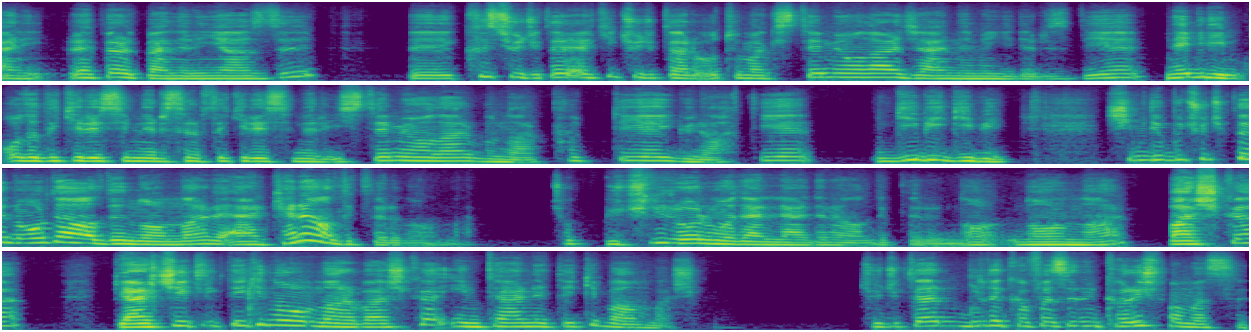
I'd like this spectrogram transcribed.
Yani rehber öğretmenlerin yazdığı e, kız çocuklar erkek çocuklarla oturmak istemiyorlar cehenneme gideriz diye. Ne bileyim odadaki resimleri sınıftaki resimleri istemiyorlar. Bunlar put diye günah diye gibi gibi. Şimdi bu çocukların orada aldığı normlar ve erken aldıkları normlar çok güçlü rol modellerden aldıkları no- normlar başka. Gerçeklikteki normlar başka, internetteki bambaşka. Çocukların burada kafasının karışmaması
